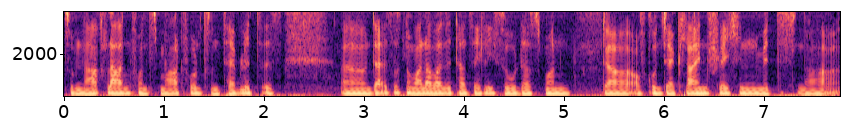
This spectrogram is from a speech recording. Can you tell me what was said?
zum Nachladen von Smartphones und Tablets ist, da ist es normalerweise tatsächlich so, dass man da aufgrund der kleinen Flächen mit einer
